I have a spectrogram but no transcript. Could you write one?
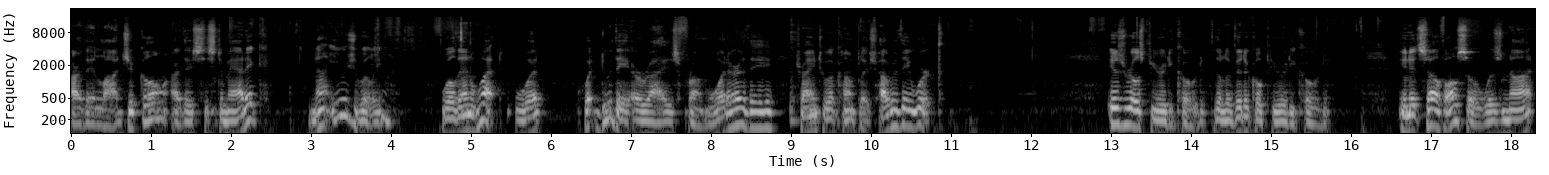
Are they logical? Are they systematic? Not usually. Well, then what? What what do they arise from? What are they trying to accomplish? How do they work? Israel's purity code, the Levitical purity code, in itself also was not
